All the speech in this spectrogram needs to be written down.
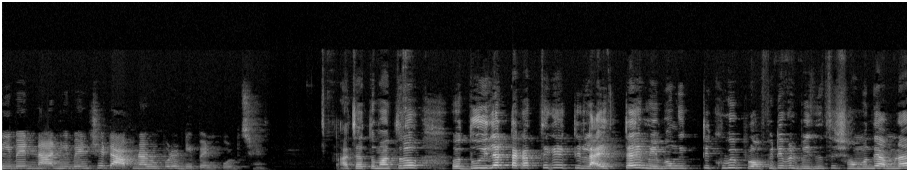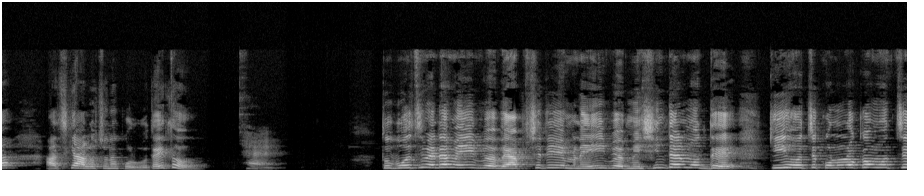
নেবেন না নেবেন সেটা আপনার উপরে ডিপেন্ড করছে। আচ্ছা তো মাত্র দুই লাখ টাকার থেকে একটি লাইফ টাইম এবং একটি খুবই প্রফিটেবল বিজনেসের সম্বন্ধে আমরা আজকে আলোচনা করব তাই তো? হ্যাঁ। তো বলছি ম্যাডাম এই ব্যবসাটি মানে এই মেশিনটার মধ্যে কি হচ্ছে? কোনো রকম হচ্ছে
